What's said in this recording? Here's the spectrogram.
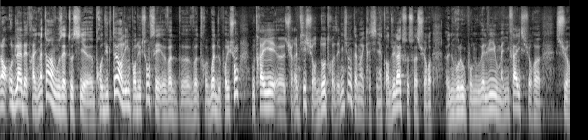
Alors, au-delà d'être animateur, hein, vous êtes aussi euh, producteur. Ligne Production, c'est euh, votre, euh, votre, boîte de production. Vous travaillez sur M6 sur d'autres émissions, notamment avec Christina Cordula, que ce soit sur Nouveau Look pour Nouvelle Vie ou Magnifique sur, sur,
